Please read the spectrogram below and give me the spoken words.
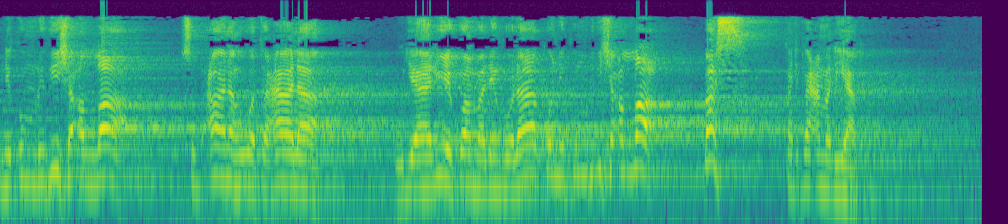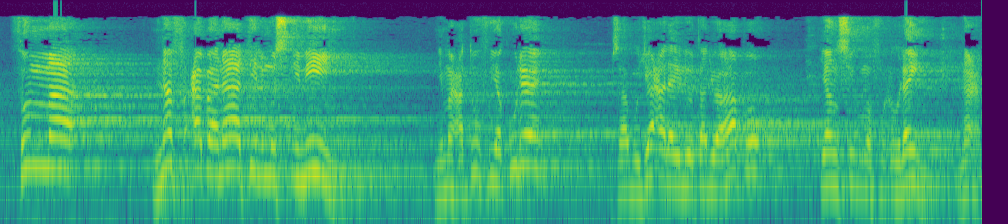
ni kumridhisha Allah subhanahu wa ta'ala ujalie kwamba lengo lako ni kumridhisha Allah basi katika amali yako thumma نفع بنات المسلمين ni maatufu ya kule kwa sababu jaala iliyotajwa hapo yansibu maf'ulain naam.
